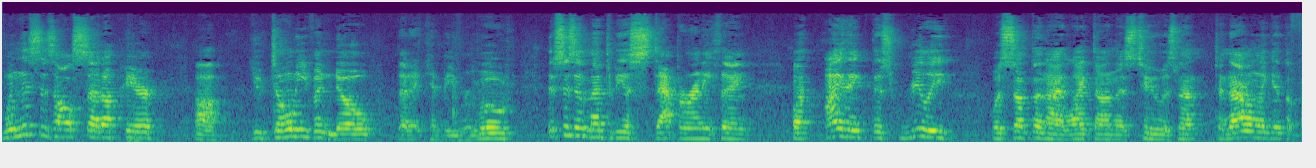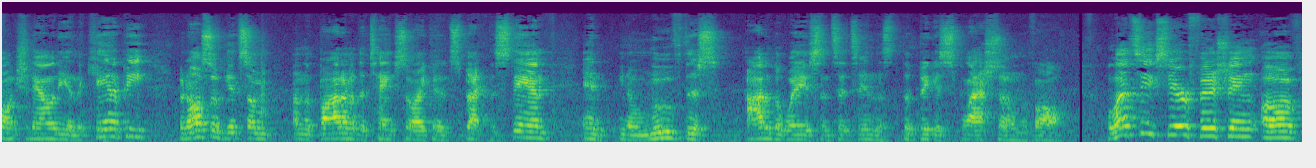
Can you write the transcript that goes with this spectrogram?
When this is all set up here, uh, you don't even know that it can be removed. This isn't meant to be a step or anything, but I think this really was something I liked on this too, is meant to not only get the functionality in the canopy, but also get some on the bottom of the tank so I can inspect the stand and you know move this out of the way since it's in the, the biggest splash zone of all. Well that's the exterior finishing of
